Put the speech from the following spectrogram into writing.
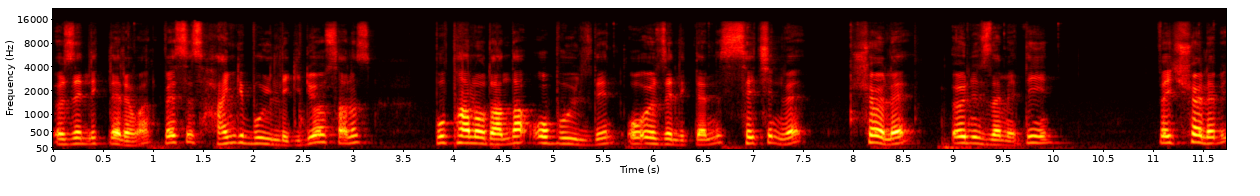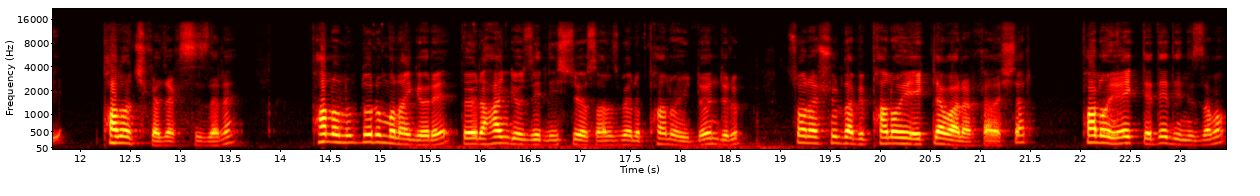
özellikleri var ve siz hangi build'e gidiyorsanız bu panodan da o build'in o özelliklerini seçin ve şöyle ön izleme deyin ve şöyle bir pano çıkacak sizlere. Panonun durumuna göre böyle hangi özelliği istiyorsanız böyle panoyu döndürüp sonra şurada bir panoyu ekle var arkadaşlar. Panoyu ekle dediğiniz zaman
